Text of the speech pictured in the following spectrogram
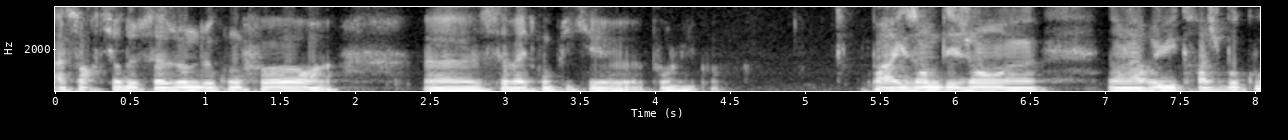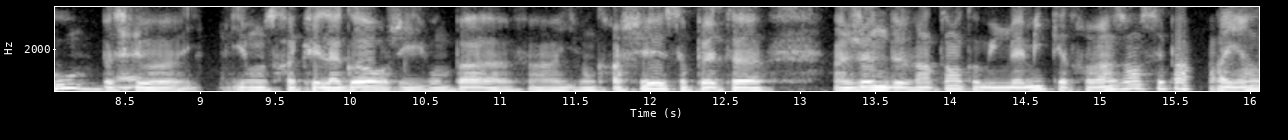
à sortir de sa zone de confort, euh, ça va être compliqué euh, pour lui. Quoi. Par exemple, des gens euh, dans la rue, ils crachent beaucoup parce que euh, ils vont se racler la gorge et ils vont pas, enfin, ils vont cracher. Ça peut être euh, un jeune de 20 ans comme une mamie de 80 ans, c'est pas pareil. Hein,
